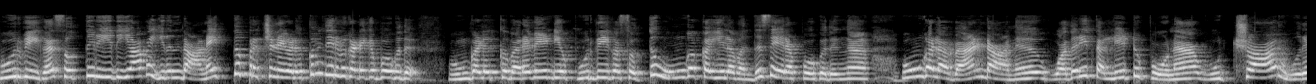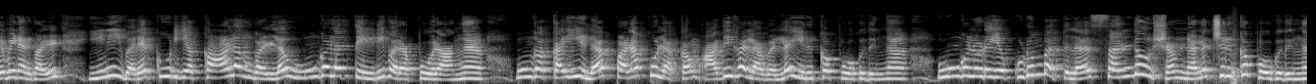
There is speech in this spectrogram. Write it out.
பூர்வீக சொத்து ரீதியாக இருந்த அனைத்து பிரச்சனைகளுக்கும் தீர்வு கிடைக்க போகுது. உங்களுக்கு வர வேண்டிய பூர்வீக சொத்து உங்க கையில வந்து சேரப்போகுதுங்க. உங்களை வேண்டான்னு உதறி தள்ளிட்டு போன உற்றார் உறவினர்கள் இனி வரக்கூடிய காலங்கள்ல உங்களை தேடி வரப்போறாங்க. உங்க கையில பணப்புழக்கம் அதிக லெவல்ல இருக்க போகுதுங்க. உங்களுடைய குடும்பத்துல சந்தோஷம் நிலைச்சிருக்க போகுதுங்க.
